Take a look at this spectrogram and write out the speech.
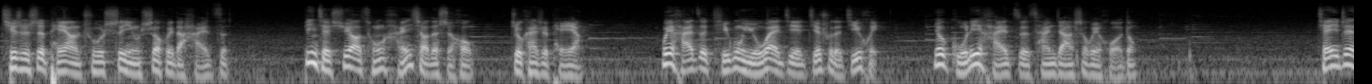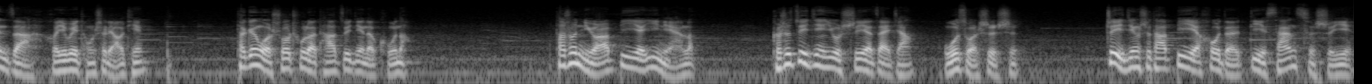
其实是培养出适应社会的孩子，并且需要从很小的时候就开始培养。为孩子提供与外界接触的机会，要鼓励孩子参加社会活动。前一阵子啊，和一位同事聊天，他跟我说出了他最近的苦恼。他说女儿毕业一年了，可是最近又失业在家，无所事事，这已经是他毕业后的第三次失业。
